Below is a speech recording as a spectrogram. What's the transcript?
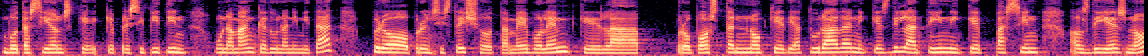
votacions que, que precipitin una manca d'unanimitat, però, però insisteixo, també volem que la proposta no quedi aturada ni que es dilati ni que passin els dies no,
